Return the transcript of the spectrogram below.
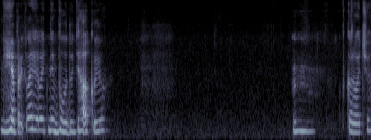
Ні, приклеювати не буду, дякую. Коротше,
